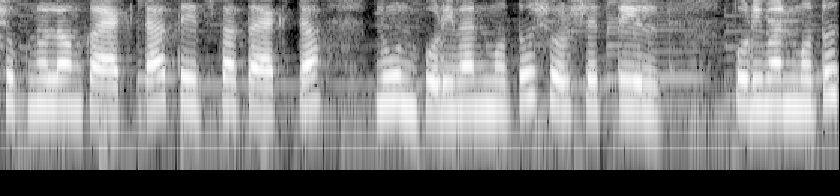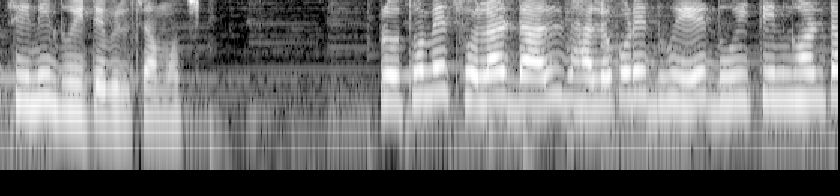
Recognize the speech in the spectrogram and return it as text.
শুকনো লঙ্কা একটা, তেজপাতা একটা, নুন পরিমাণ মতো, সর্ষের তেল পরিমাণ মতো চিনি দুই টেবিল চামচ। প্রথমে ছোলার ডাল ভালো করে ধুয়ে দুই তিন ঘণ্টা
